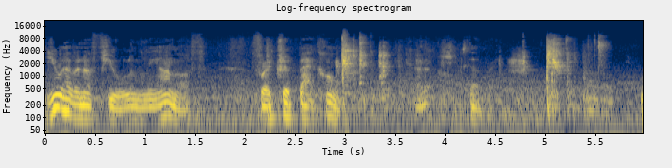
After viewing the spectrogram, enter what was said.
You have enough fuel in the Leonov for a trip back home. Discovery.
